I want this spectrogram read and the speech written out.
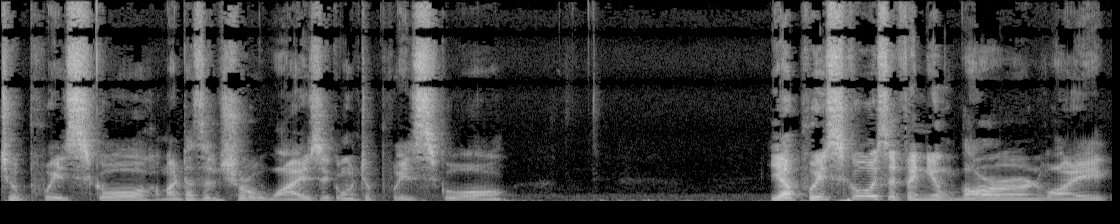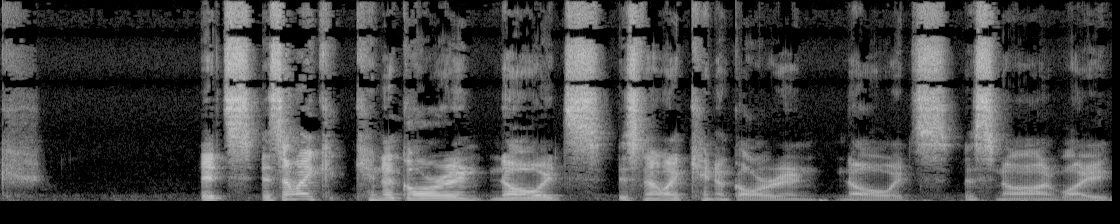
to preschool. I'm not sure why is it going to preschool. Yeah, preschool is a thing you learn like it's it's not like kindergarten. No, it's it's not like kindergarten. No, it's it's not like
